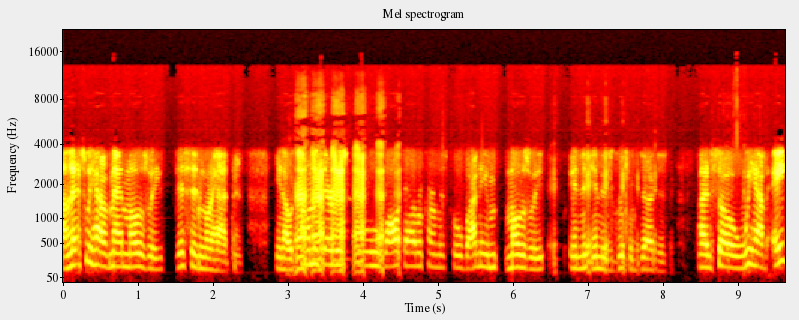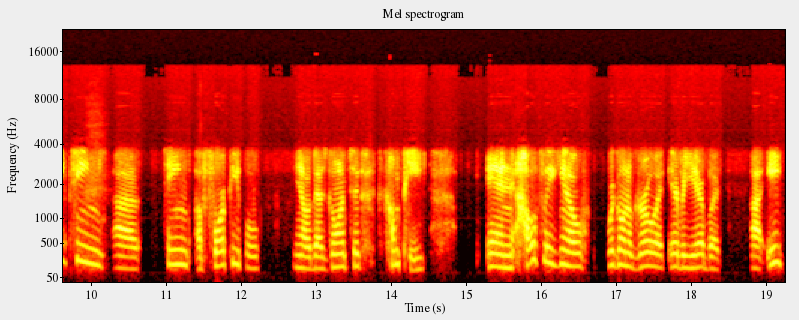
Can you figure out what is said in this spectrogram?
unless we have Matt Mosley, this isn't going to happen. You know, Tommy is cool, Walter Abercrombie is cool, but I need Mosley in in this group of judges. And so we have 18 uh, team of four people, you know, that's going to c- compete, and hopefully, you know, we're going to grow it every year. But uh, each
